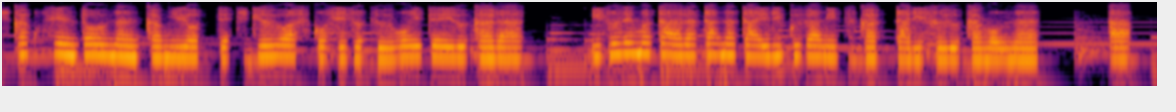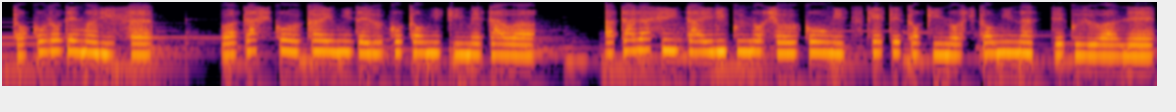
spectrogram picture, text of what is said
地殻変動なんかによって地球は少しずつ動いているから、いずれまた新たな大陸が見つかったりするかもな。あ、ところでマリサ。私公開に出ることに決めたわ。新しい大陸の証拠を見つけて時の人になってくるわね。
